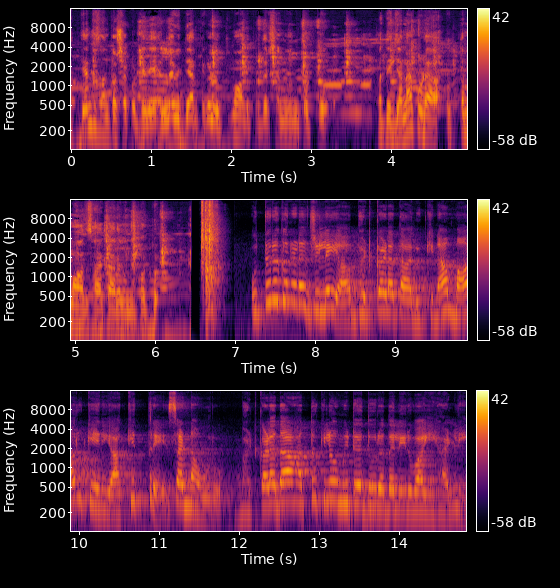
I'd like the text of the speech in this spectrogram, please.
ಅತ್ಯಂತ ಸಂತೋಷ ಕೊಟ್ಟಿದೆ. ಎಲ್ಲ ವಿದ್ಯಾರ್ಥಿಗಳು ಉತ್ತಮವಾದ ಪ್ರದರ್ಶನವನ್ನು ಕೊಟ್ಟು ಮತ್ತೆ ಜನ ಕೂಡ ಉತ್ತಮವಾದ ಸಹಕಾರವನ್ನು ಕೊಟ್ಟು. ಉತ್ತರ ಕನ್ನಡ ಜಿಲ್ಲೆಯ ಭಟ್ಕಳ ತಾಲೂಕಿನ ಮಾರುಕೇರಿಯ ಕಿತ್ರೆ ಸಣ್ಣ ಊರು. ಭಟ್ಕಳದ ಹತ್ತು ಕಿಲೋಮೀಟರ್ ದೂರದಲ್ಲಿರುವ ಈ ಹಳ್ಳಿ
